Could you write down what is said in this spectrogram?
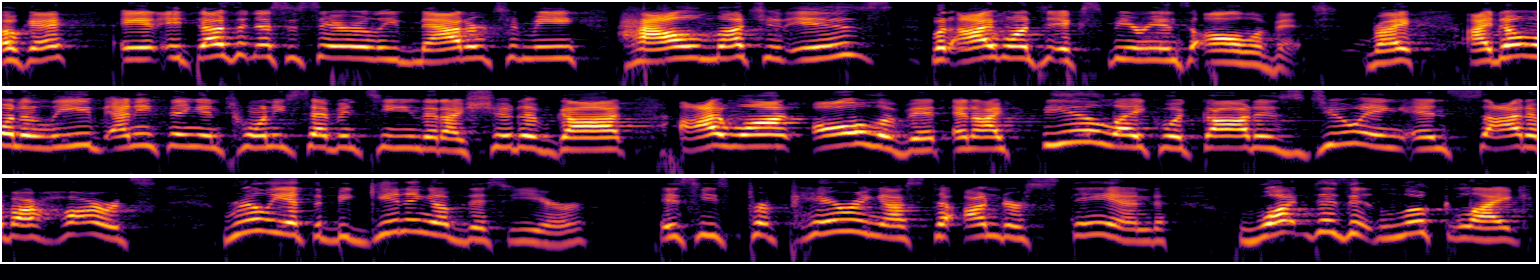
okay? And it doesn't necessarily matter to me how much it is, but I want to experience all of it, right? I don't want to leave anything in 2017 that I should have got. I want all of it, and I feel like what God is doing inside of our hearts, really at the beginning of this year, is He's preparing us to understand what does it look like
